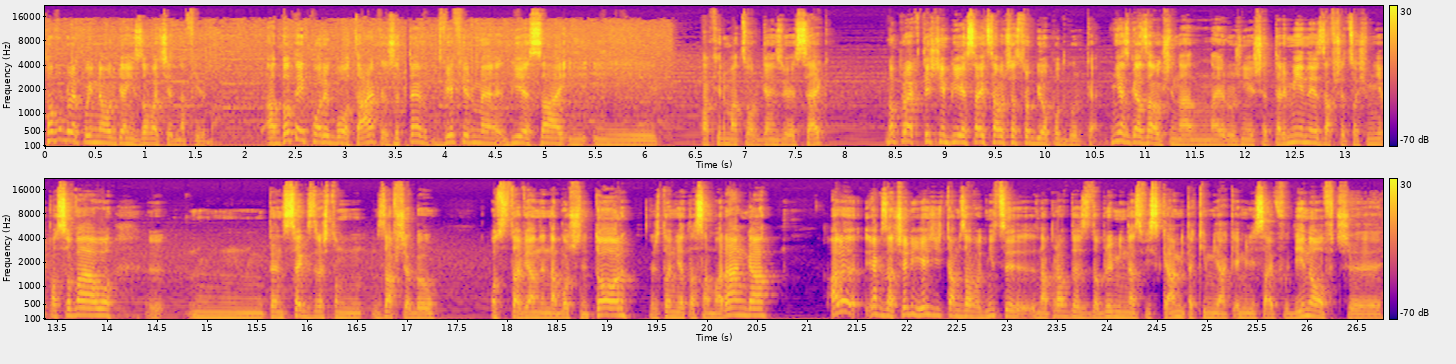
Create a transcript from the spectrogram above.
to w ogóle powinna organizować jedna firma. A do tej pory było tak, że te dwie firmy BSI i, i ta firma, co organizuje SEC, no praktycznie BSI cały czas robiło pod górkę. Nie zgadzały się na najróżniejsze terminy, zawsze coś im nie pasowało. Y, mm, Ten SEC zresztą zawsze był odstawiany na boczny tor, że to nie ta sama ranga. Ale jak zaczęli jeździć tam zawodnicy naprawdę z dobrymi nazwiskami, takimi jak Emil Sajfudinow czy,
